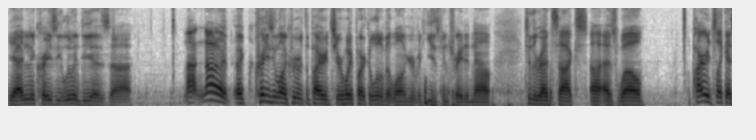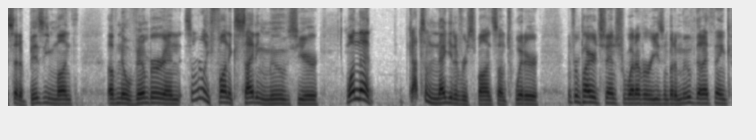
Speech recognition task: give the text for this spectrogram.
Yeah, isn't it crazy? Lewin Diaz, uh, not not a, a, crazy long career with the Pirates here. Hoy Park a little bit longer, but he has been traded now to the Red Sox uh, as well. Pirates, like I said, a busy month of November and some really fun, exciting moves here. One that got some negative response on Twitter and from Pirates fans for whatever reason, but a move that I think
